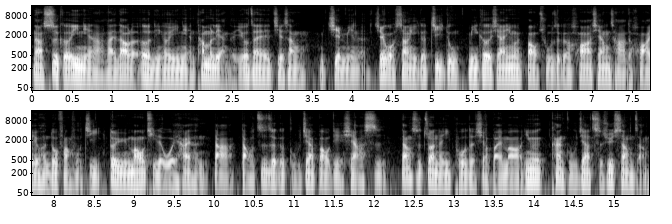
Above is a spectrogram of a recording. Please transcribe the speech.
那事隔一年啊，来到了二零二一年，他们两个又在街上见面了。结果上一个季度，米克虾因为爆出这个花香茶的花有很多防腐剂，对于猫体的危害很大，导致这个股价暴跌下市。当时赚了一波的小白猫，因为看股价持续上涨，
